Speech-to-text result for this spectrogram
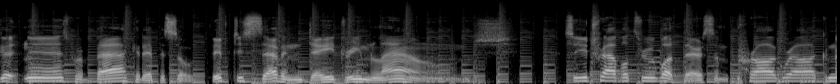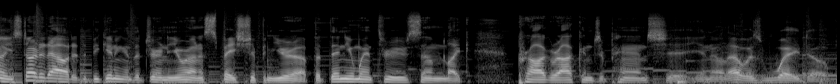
Goodness, we're back at episode 57 Daydream Lounge. So you traveled through what there? Some prog rock? No, you started out at the beginning of the journey, you were on a spaceship in Europe, but then you went through some like prog rock in Japan shit, you know, that was way dope.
